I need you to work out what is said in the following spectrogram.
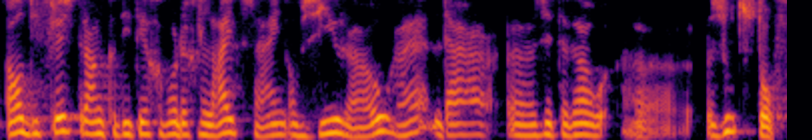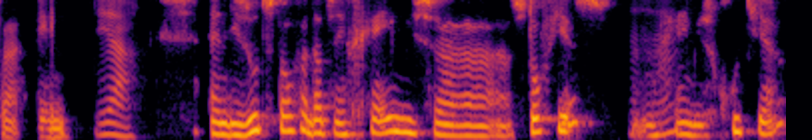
al die frisdranken die tegenwoordig light zijn, of zero, hè, daar uh, zitten wel zoetstoffen in. Ja. En die zoetstoffen, dat zijn chemische stofjes, een Mhm. chemisch goedje.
